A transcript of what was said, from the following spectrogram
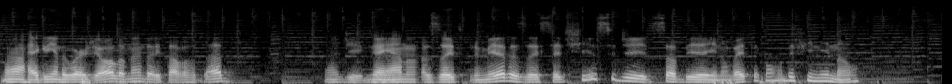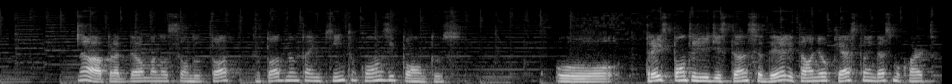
Né, a regrinha do Guardiola, né? Da oitava rodada. Né, de ganhar nas oito primeiras, vai ser difícil de saber aí, não vai ter como definir não. Não, pra dar uma noção do Tot, o Tottenham tá em quinto com 11 pontos. O três pontos de distância dele tá o Newcastle em 14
